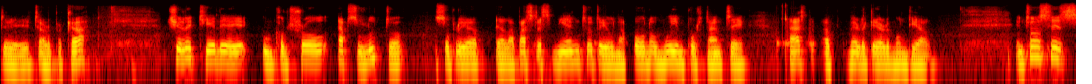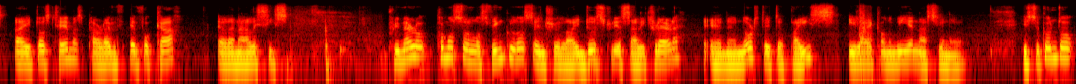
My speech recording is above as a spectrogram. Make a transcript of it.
de Tarapacá, Chile tiene un control absoluto sobre el abastecimiento de un abono muy importante hasta la Primera Guerra Mundial. Entonces, hay dos temas para enfocar el análisis. Primero, cómo son los vínculos entre la industria salitrera en el norte del país y la economía nacional. Y segundo,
